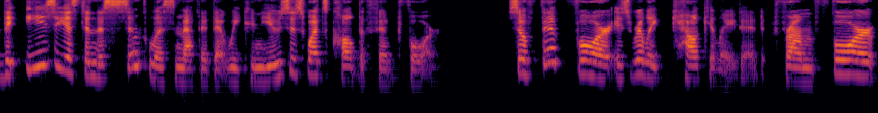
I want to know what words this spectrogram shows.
the easiest and the simplest method that we can use is what's called the FIB4. So, FIB4 is really calculated from four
